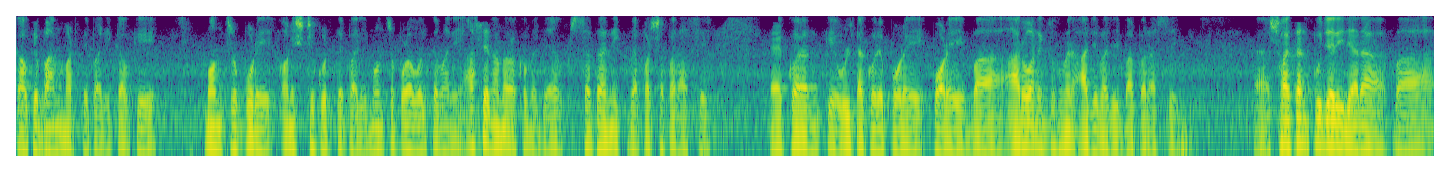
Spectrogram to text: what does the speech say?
কাউকে বান মারতে পারি, কাউকে মন্ত্র পড়ে অনিষ্ট করতে পারি। মন্ত্র পড়া বলতে মানে আছে নানা রকমের, যাই হোক সাতানিক ব্যাপার স্যাপার আছে কোরআনকে উল্টা করে পড়ে পড়ে বা আরও অনেক রকমের আজে বাজে ব্যাপার আছে। শয়তান পূজারী যারা বা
